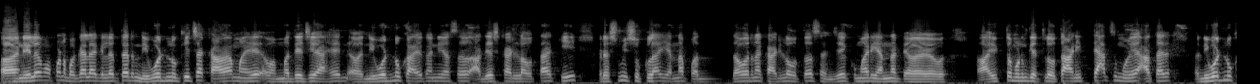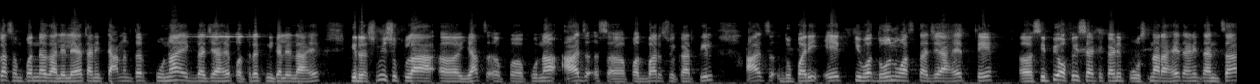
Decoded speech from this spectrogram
नीलम आपण बघायला गेलं तर निवडणुकीच्या काळामध्ये मध्ये जे आहे निवडणूक आयोगाने असं आदेश काढला होता की रश्मी शुक्ला यांना पदावरनं काढलं होतं संजय कुमार यांना आयुक्त म्हणून घेतलं होतं आणि त्याचमुळे आता निवडणुका संपन्न झालेल्या आहेत आणि त्यानंतर पुन्हा एकदा जे आहे पत्रक निघालेलं आहे की रश्मी शुक्ला याच पुन्हा आज पदभार स्वीकारतील. आज दुपारी एक किंवा दोन वाजता जे आहेत ते सीपी ऑफिस या ठिकाणी पोहोचणार आहेत आणि त्यांचा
